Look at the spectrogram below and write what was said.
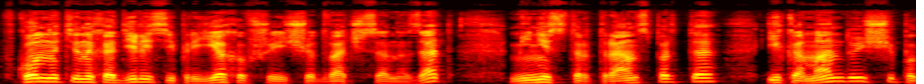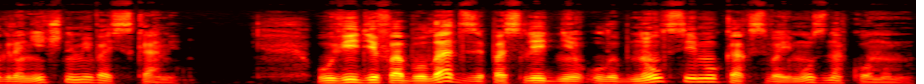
В комнате находились и приехавшие еще два часа назад министр транспорта и командующий пограничными войсками. Увидев Абуладзе, последний улыбнулся ему, как своему знакомому.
